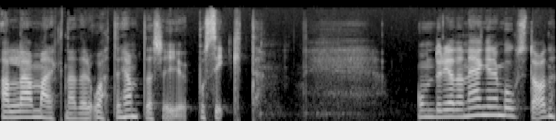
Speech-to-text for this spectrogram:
Alla marknader återhämtar sig ju på sikt. Om du redan äger en bostad,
